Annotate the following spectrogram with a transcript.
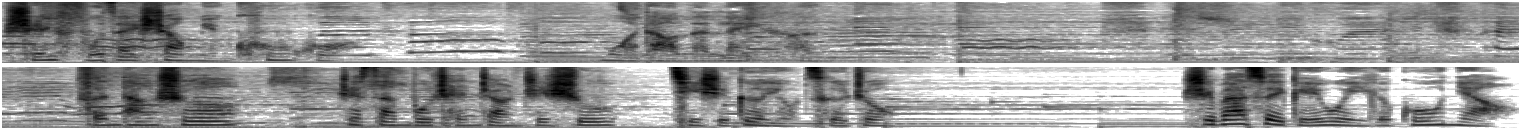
谁伏在上面哭过，摸到了泪痕。冯唐说，这三部成长之书其实各有侧重。十八岁给我一个姑娘。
